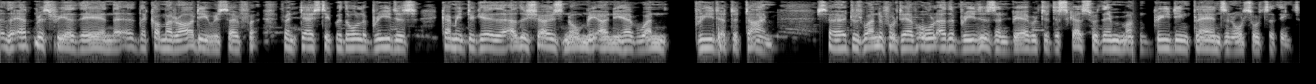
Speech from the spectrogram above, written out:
The atmosphere there and the, the camaraderie was so f- fantastic with all the breeders coming together. Other shows normally only have one breed at a time. So it was wonderful to have all other breeders and be able to discuss with them on breeding plans and all sorts of things.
